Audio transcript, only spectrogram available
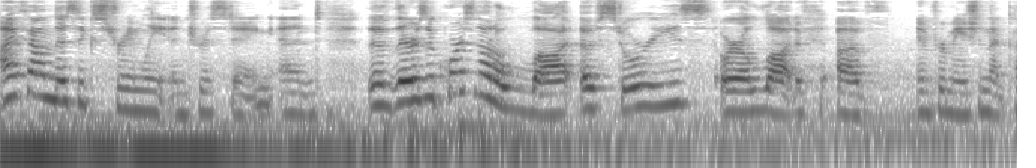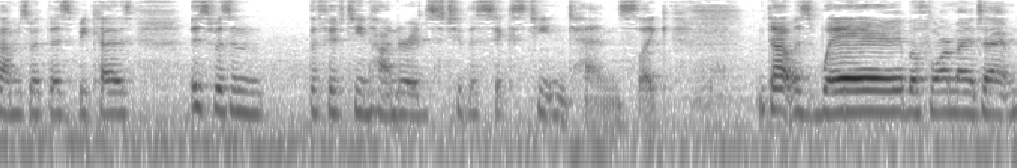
I found this extremely interesting, and th- there's, of course, not a lot of stories or a lot of, of information that comes with this because this was in the 1500s to the 1610s. Like, that was way before my time.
